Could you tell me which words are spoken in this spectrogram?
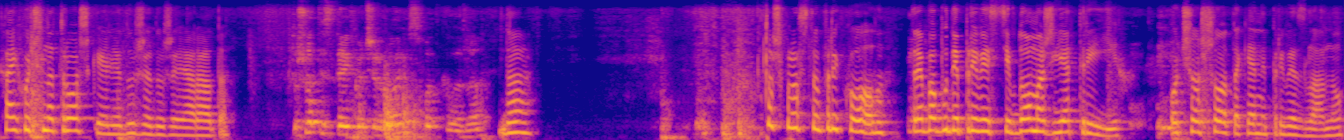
Хай хоч на трошки, але дуже-дуже я рада. То що ти з тією сфоткала, сфоткала, да? Да. То ж просто прикол. Треба буде привезти вдома ж є три їх. От що, що таке не привезла, ну.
